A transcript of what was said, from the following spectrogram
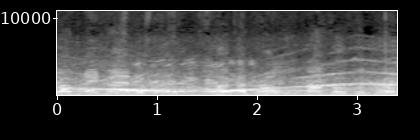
complete madness, man. No control. No control.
